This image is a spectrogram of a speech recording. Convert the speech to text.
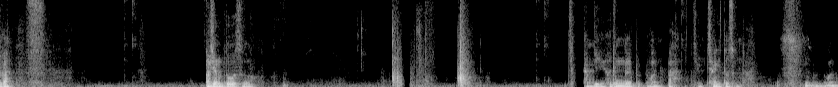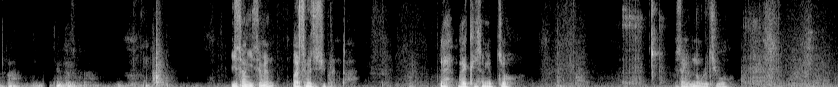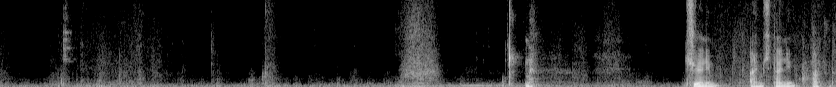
제가? 날씨는 무더웠어. 잠시 허둥대 동안, 아, 지금 창이 떴습니다. 아, 창이 떴습니다. 이상이 있으면 말씀해 주시기 바랍니다. 네, 마이크 이상이 없죠? 이상이 없는 걸로 치고. 네. 슈에님, 아임슈타인님, 반갑습니다.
